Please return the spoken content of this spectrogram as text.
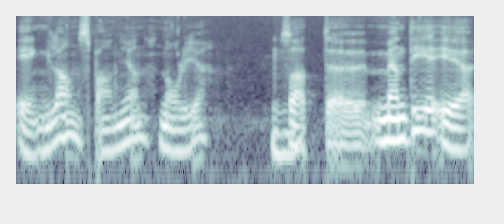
England, Spanien, Norge. Mhm. Så att, eh, men det är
